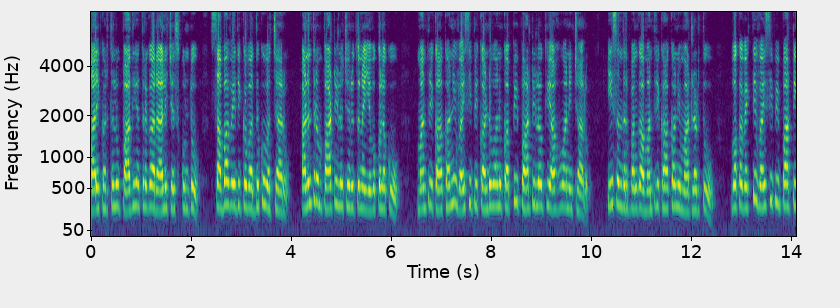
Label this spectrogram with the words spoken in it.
కార్యకర్తలు పాదయాత్రగా ర్యాలీ చేసుకుంటూ సభా వేదిక వద్దకు వచ్చారు. అనంతరం పార్టీలో చేరుతున్న యువకులకు మంత్రి కాకాని వైసీపీ కండువాను కప్పి పార్టీలోకి ఆహ్వానించారు. ఈ సందర్భంగా మంత్రి కాకాని మాట్లాడుతూ ఒక వ్యక్తి వైసీపీ పార్టీ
